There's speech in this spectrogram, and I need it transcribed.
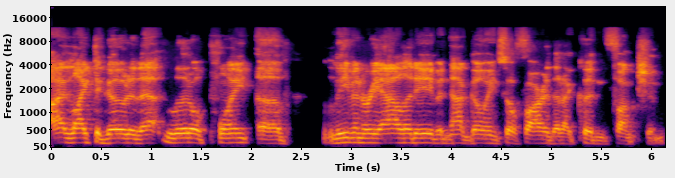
I like to go to that little point of leaving reality, but not going so far that I couldn't function.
